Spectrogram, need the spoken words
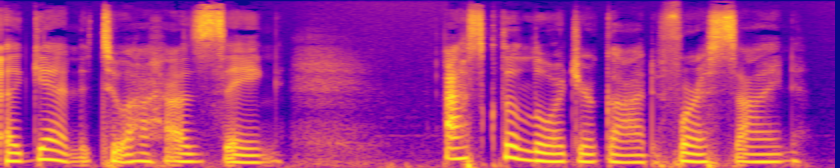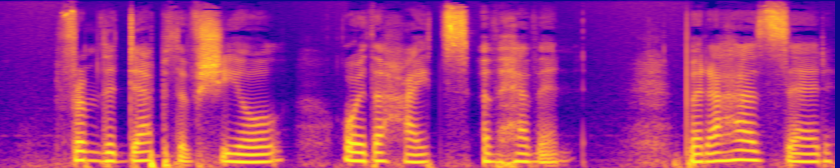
again to Ahaz, saying, Ask the Lord your God for a sign from the depth of Sheol or the heights of heaven. But Ahaz said,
